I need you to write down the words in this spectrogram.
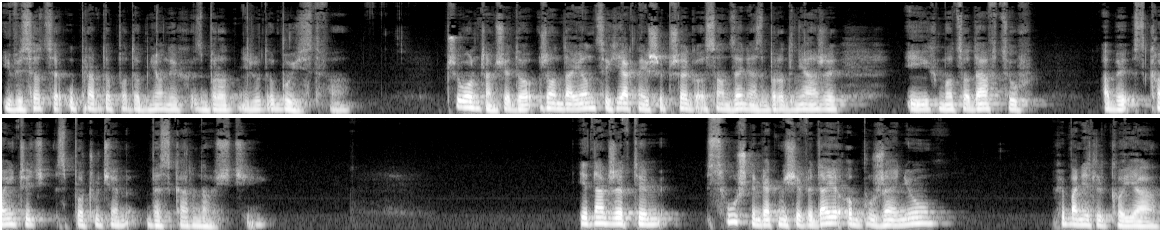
i wysoce uprawdopodobnionych zbrodni ludobójstwa. Przyłączam się do żądających jak najszybszego osądzenia zbrodniarzy i ich mocodawców aby skończyć z poczuciem bezkarności. Jednakże w tym słusznym, jak mi się wydaje, oburzeniu, chyba nie tylko ja,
